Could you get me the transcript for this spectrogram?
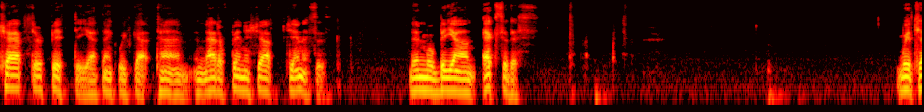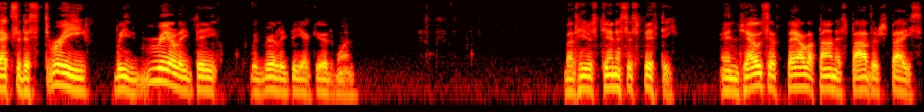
chapter 50, I think we've got time, and that'll finish up Genesis. Then we'll be on Exodus. Which Exodus 3 we really be would really be a good one. But here's Genesis 50. And Joseph fell upon his father's face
